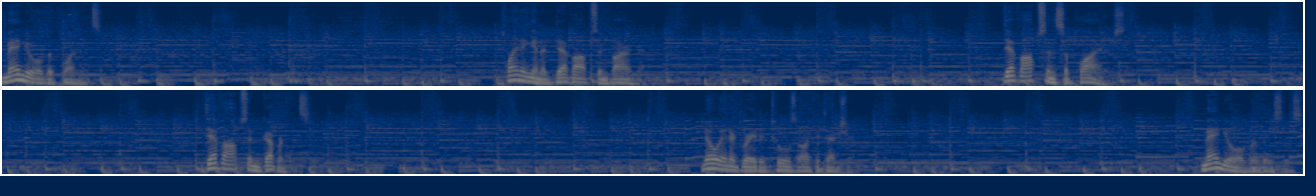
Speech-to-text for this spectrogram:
Manual deployments. Planning in a DevOps environment. DevOps and suppliers. DevOps and governance. No integrated tools architecture. Manual releases.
